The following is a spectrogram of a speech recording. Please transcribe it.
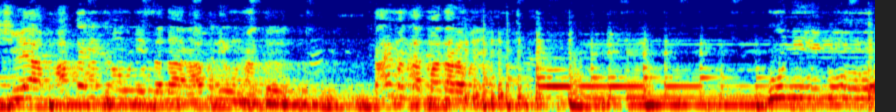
शिळ्या भाकरी खाऊन सदा राबली उन्हात. काय म्हणतात माता रमाई गुणी गुणवान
